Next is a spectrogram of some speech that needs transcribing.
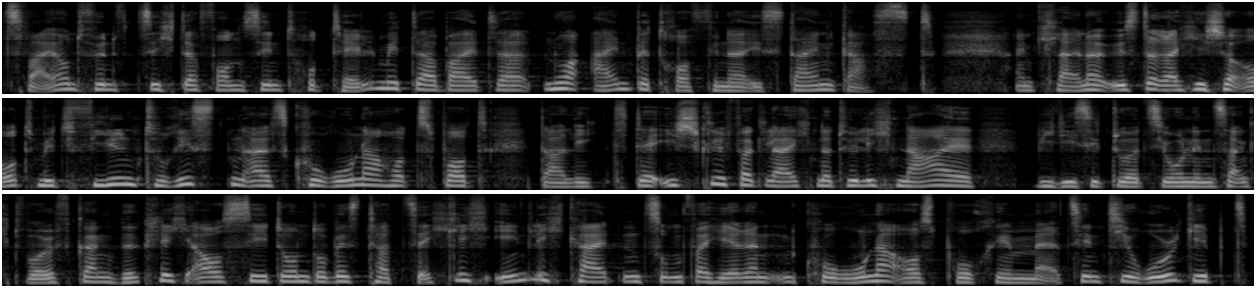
52 davon sind Hotelmitarbeiter, nur ein Betroffener ist ein Gast. Ein kleiner österreichischer Ort mit vielen Touristen als Corona-Hotspot, da liegt der Ischgl-Vergleich natürlich nahe, wie die Situation in St. Wolfgang wirklich aussieht und ob es tatsächlich Ähnlichkeiten zum verheerenden Corona-Ausbruch im März in Tirol gibt,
